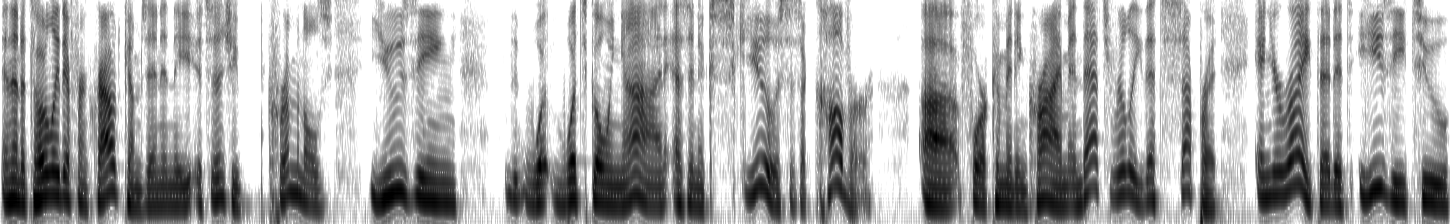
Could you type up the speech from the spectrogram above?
and then a totally different crowd comes in, and the it's essentially criminals using what what's going on as an excuse as a cover uh, for committing crime, and that's really that's separate. And you're right that it's easy to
